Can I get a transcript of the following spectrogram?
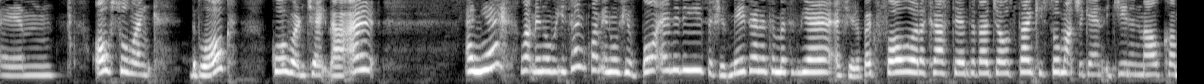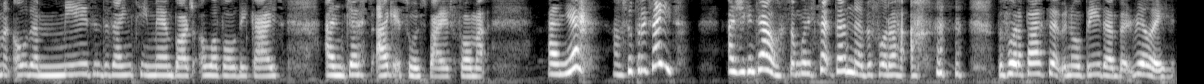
um, also link the blog. Go over and check that out. And yeah, let me know what you think. Let me know if you've bought any of these, if you've made anything with them yet, if you're a big follower of Crafty Individuals. Thank you so much again to Jean and Malcolm and all the amazing design team members. I love all the guys and just, I get so inspired from it. And yeah, I'm super excited, as you can tell. So I'm going to sit down now before I, before I pass out with no breathing. But really,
